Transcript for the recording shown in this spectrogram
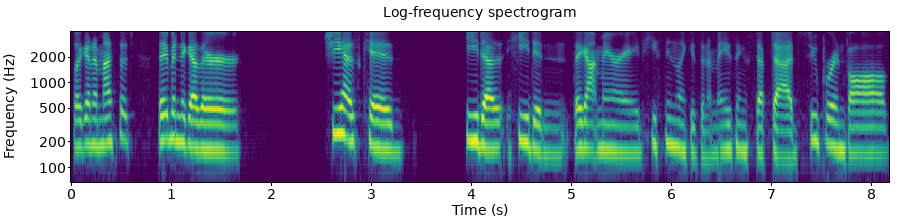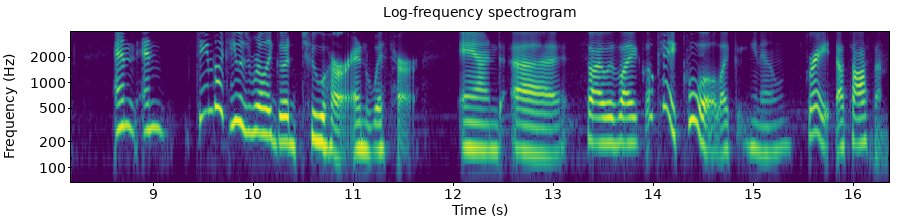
So I get a message. They've been together. She has kids. He does. He didn't. They got married. He seemed like he's an amazing stepdad, super involved, and and seemed like he was really good to her and with her. And uh, so I was like, okay, cool. Like you know, great. That's awesome.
